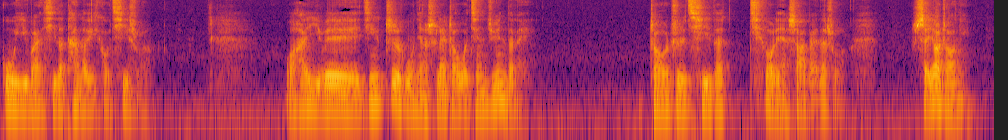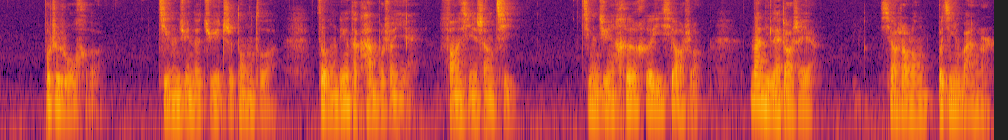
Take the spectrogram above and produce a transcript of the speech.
故意惋惜地叹了一口气，说：“我还以为金智姑娘是来找我京俊的嘞。”赵志气得俏脸煞白地说：“谁要找你？”不知如何，京俊的举止动作总令他看不顺眼，芳心生气。京俊呵呵一笑，说：“那你来找谁呀？”项少龙不禁莞尔，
